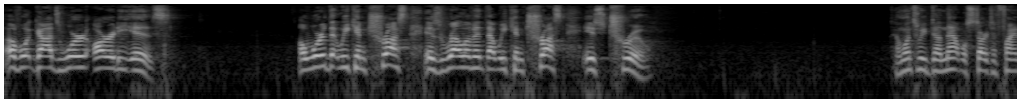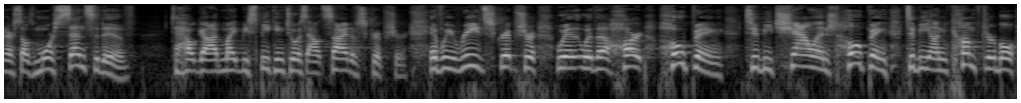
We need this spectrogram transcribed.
of what God's word already is. A word that we can trust is relevant, that we can trust is true. And once we've done that, we'll start to find ourselves more sensitive to how God might be speaking to us outside of Scripture. If we read Scripture with, with a heart hoping to be challenged, hoping to be uncomfortable,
